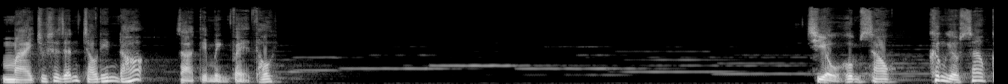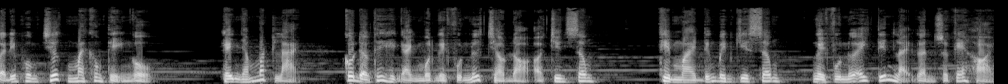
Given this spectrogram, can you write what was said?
Mai chú sẽ dẫn cháu đến đó, Giờ thì mình về thôi. Chiều hôm sau, Không hiểu sao cả đêm hôm trước Mai không thể ngủ. Hãy nhắm mắt lại, Cô đều thấy hình ảnh một người phụ nữ trèo đỏ ở trên sông. Khi Mai đứng bên kia sông, Người phụ nữ ấy tiến lại gần rồi khẽ hỏi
